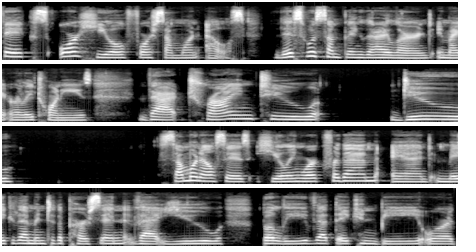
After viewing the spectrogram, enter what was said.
fix, or heal for someone else. This was something that I learned in my early 20s that trying to do someone else's healing work for them and make them into the person that you believe that they can be, or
